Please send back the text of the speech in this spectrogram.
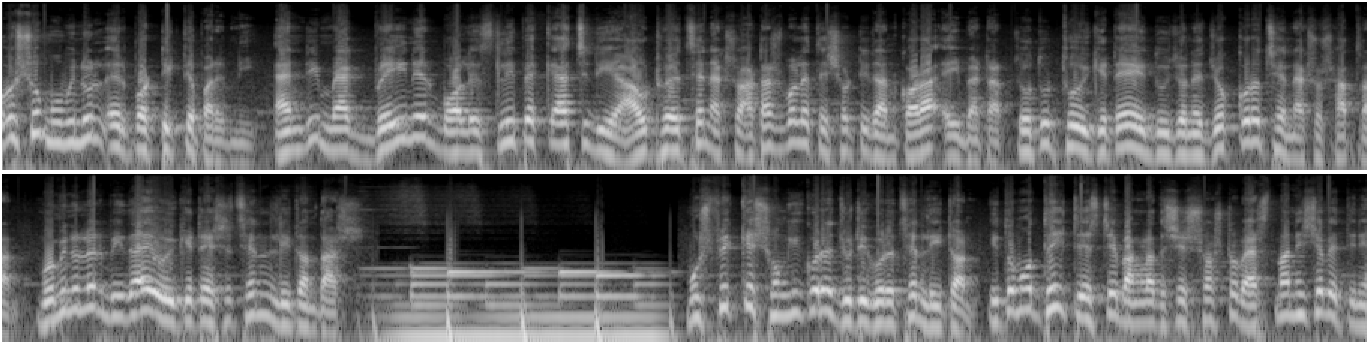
অবশ্য মুমিনুল এরপর টিকতে পারেননি। অ্যান্ডি ম্যাকব্রেইনের বলে স্লিপে ক্যাচ দিয়ে আউট হয়েছেন একশো আঠাশ বলে তেষট্টি রান করা এই ব্যাটার। চতুর্থ উইকেটে এই দুজনে যোগ করেছেন একশো সাত রান। মুমিনুলের বিদায়ে উইকেটে এসেছেন লিটন দাস। মুশফিককে সঙ্গী করে জুটি গড়েছেন লিটন। ইতোমধ্যেই টেস্টে বাংলাদেশের ষষ্ঠ ব্যাটসম্যান হিসেবে তিনি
